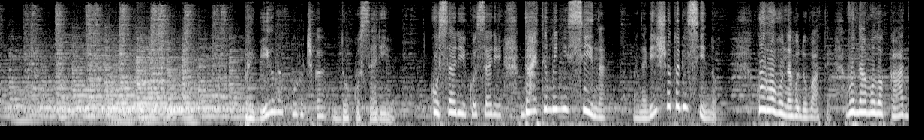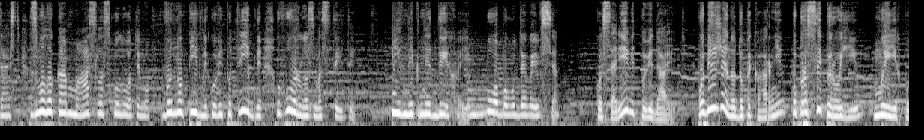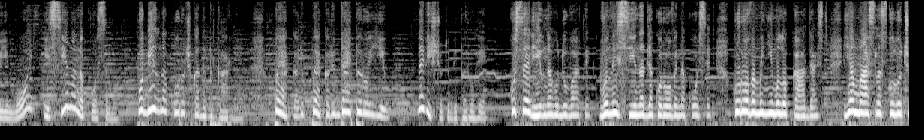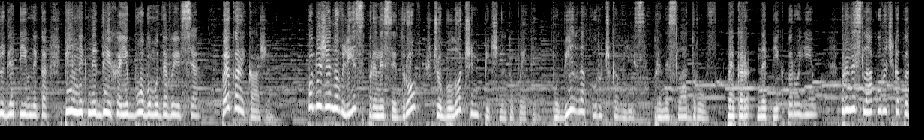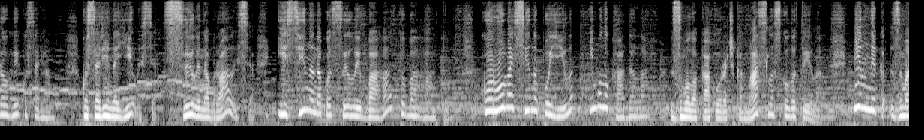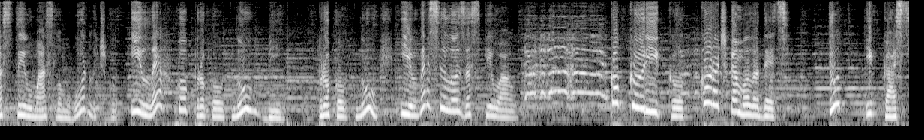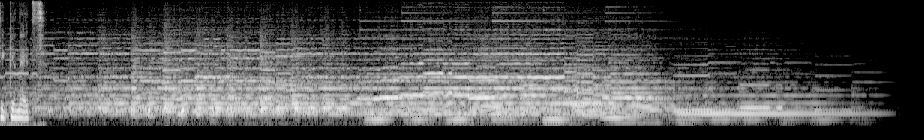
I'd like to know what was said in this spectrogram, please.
Прибігла курочка до косарів. Косарі, косарі, дайте мені сіна. А навіщо тобі сіно? Корову нагодувати, вона молока дасть, з молока масло сколотимо, воно півникові потрібне горло змастити. Півник не дихає, бобом удивився. Косарі відповідають. Побіжи но до пекарні, попроси пирогів, ми їх поїмо і сіна накосимо. Побігла курочка до пекарні. Пекарю, пекарю, дай пирогів. Навіщо тобі пироги? Косарів нагодувати, вони сіна для корови накосять, корова мені молока дасть, я масла сколочу для півника, півник не дихає, бобом удавився. Пекар й каже, Побіжи но в ліс, принеси дров, щоб було чим піч натопити. Побігла курочка в ліс, принесла дров. Пекар напік пирогів, принесла курочка пироги косарям. Косарі наїлися, сили набралися і сіна накосили багато-багато. Корова сіно поїла і молока дала. З молока курочка масла сколотила. Півник змастив маслом горличко і легко проковтнув біб. Проковтнув і весело заспівав. Кукуріку, курочка молодець. Тут і касті кінець.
